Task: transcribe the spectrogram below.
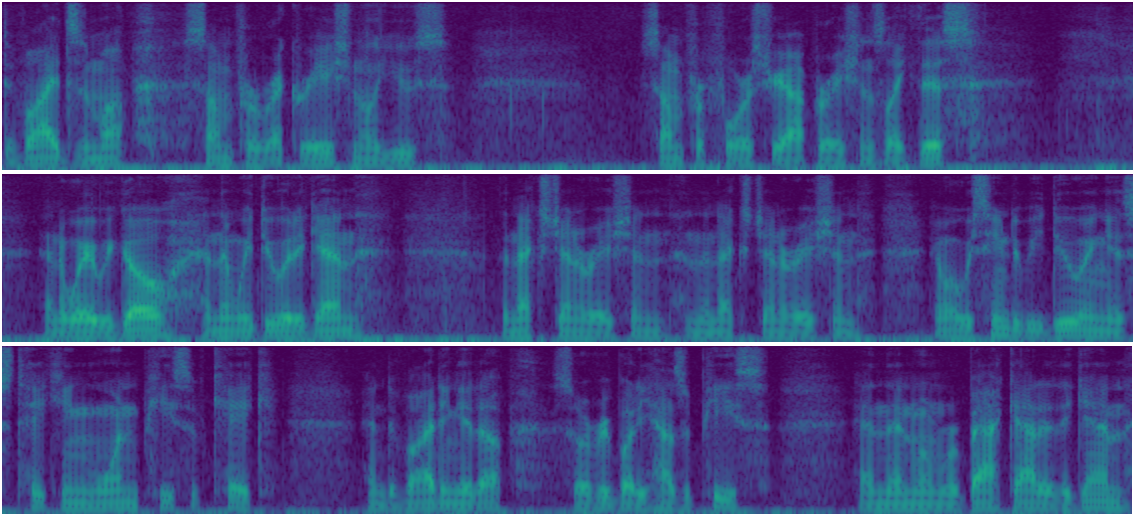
divides them up, some for recreational use, some for forestry operations like this, and away we go and then we do it again the next generation and the next generation. And what we seem to be doing is taking one piece of cake and dividing it up so everybody has a piece. And then when we're back at it again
